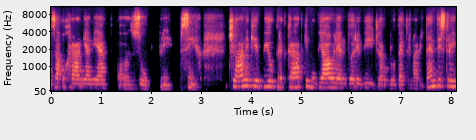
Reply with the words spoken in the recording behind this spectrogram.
za ohranjanje zob pri psih. Članek je bil pred kratkim objavljen v reviji Journal of Veterinary Dentistry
